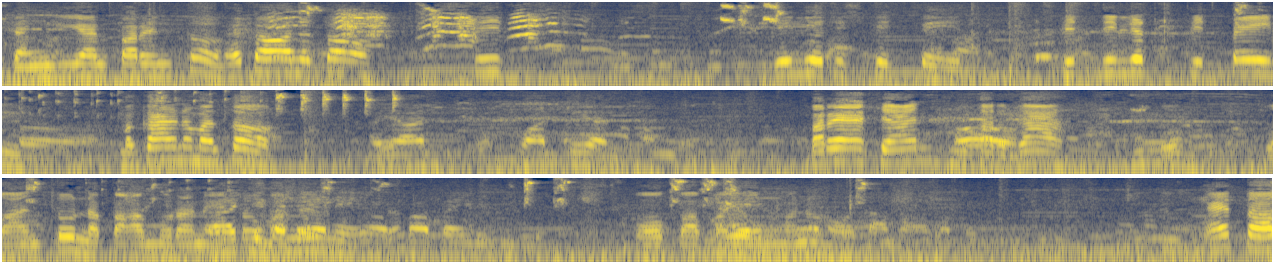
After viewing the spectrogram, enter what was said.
Tiyanggihan pa rin to. Ito ano to? Split. Dilute split pain. Split dilute, split pain. Uh, Magkano naman to? ayan, 1 to yan. Parehas yan, yung Oo. karga. 1 to, napakamura na ito. yung ano yan sir. eh, o papa yung dilute. O pa yung ano. Oo, tama. Papa yung Ito,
